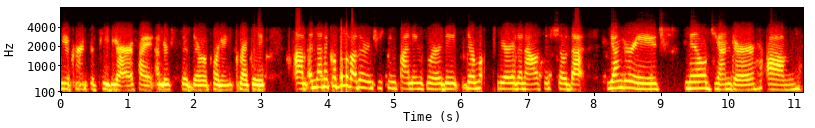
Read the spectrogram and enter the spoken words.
the occurrence of PVR, if I understood their reporting correctly. Um, and then a couple of other interesting findings were they, their multivariate analysis showed that younger age, male gender, um,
